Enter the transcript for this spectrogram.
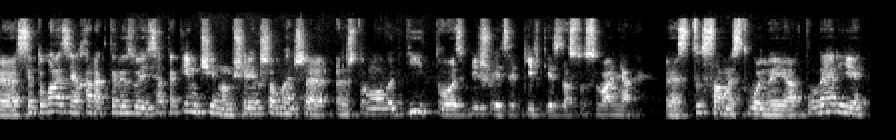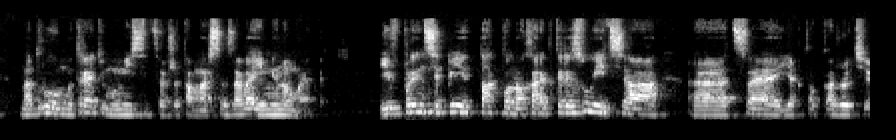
Е, Ситуація характеризується таким чином, що якщо менше е, штурмових дій, то збільшується кількість застосування е, саме ствольної артилерії. На другому, третьому місці це вже там РСЗВ і міномети. І в принципі, так воно характеризується. Це, як то кажуть,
